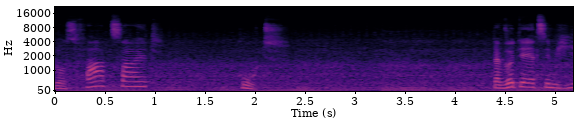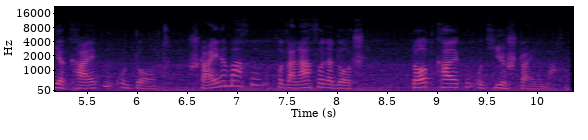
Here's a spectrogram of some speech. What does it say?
Plus Fahrzeit. Gut. Dann wird er jetzt nämlich hier kalken und dort Steine machen. Und danach wird er dort, dort kalken und hier Steine machen.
